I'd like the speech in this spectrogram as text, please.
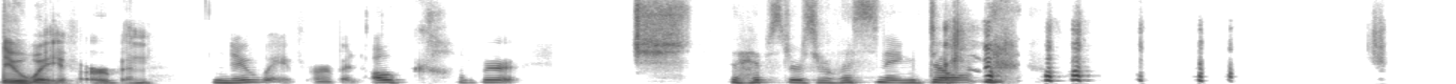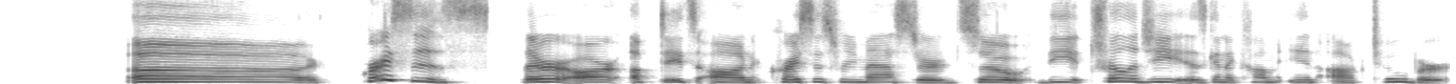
New wave urban. New wave urban. Oh God, we're Shh, the hipsters are listening. Don't. uh, Crysis. There are updates on Crysis Remastered. So the trilogy is gonna come in October.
